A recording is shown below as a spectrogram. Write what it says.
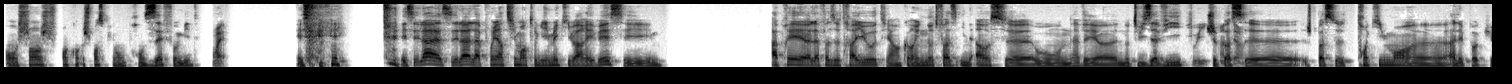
on change, je pense qu'on- je pense qu'on prend Zeph au mid. Ouais. Et c'est, et c'est là, c'est là la première team entre guillemets qui va arriver. C'est après euh, la phase de tryout, il y a encore une autre phase in-house euh, où on avait euh, notre vis-à-vis. Oui. Je passe, euh, je passe tranquillement à l'époque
